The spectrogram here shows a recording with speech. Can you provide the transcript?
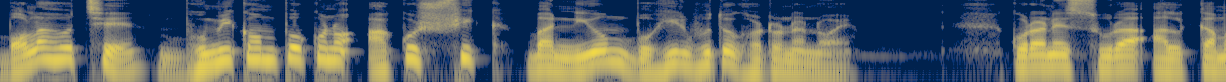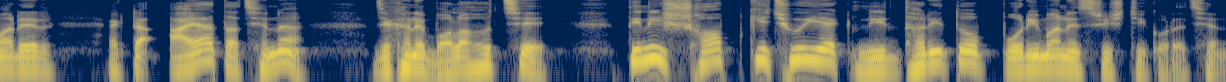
বলা হচ্ছে, ভূমিকম্প কোনো আকস্মিক বা নিয়ম বহির্ভূত ঘটনা নয়। কোরআনের সুরা আল কামারের একটা আয়াত আছে না, যেখানে বলা হচ্ছে, তিনি সব কিছুই এক নির্ধারিত পরিমাণে সৃষ্টি করেছেন।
